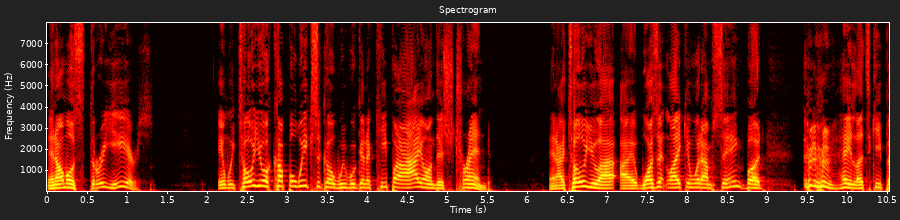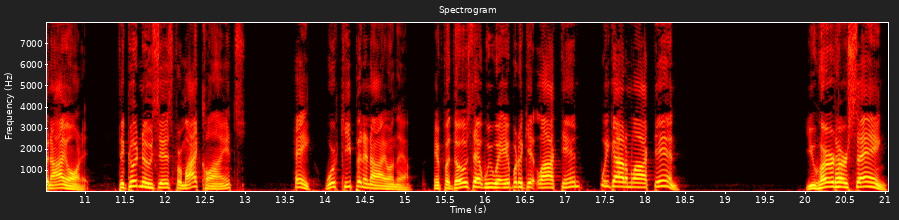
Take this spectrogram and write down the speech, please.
in almost three years. And we told you a couple weeks ago we were going to keep our eye on this trend. And I told you I, I wasn't liking what I'm seeing, but hey, let's keep an eye on it. The good news is for my clients, hey, we're keeping an eye on them. And for those that we were able to get locked in, we got them locked in. You heard her saying,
